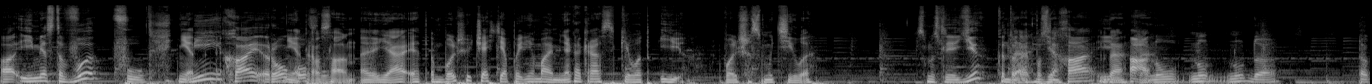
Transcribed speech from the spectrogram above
а, и вместо в, фу. Нет. Ми, хай, ро, Нет, ко, фу. Руслан, э, я это большую часть я понимаю. Меня как раз-таки вот и больше смутило. В смысле, е, которая Да, после е. ха и... Да, а, да. ну, ну, ну да. Так,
